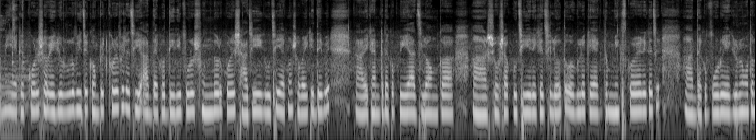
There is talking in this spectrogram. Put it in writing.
আমি এক এক করে সব এগরোলগুলো ভেজে কমপ্লিট করে ফেলেছি। আর দেখো দিদি পুরো সুন্দর করে সাজিয়ে গুছিয়ে এখন সবাইকে দেবে। আর এখানটা দেখো পেঁয়াজ লঙ্কা আর শসা কুচিয়ে রেখেছিল। তো ওগুলোকে একদম মিক্স করে রেখেছে। আর দেখো পুরো এগরোলের মতন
